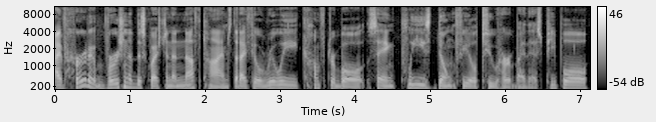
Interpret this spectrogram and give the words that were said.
I've heard a version of this question enough times that I feel really comfortable saying, please don't feel too hurt by this. People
